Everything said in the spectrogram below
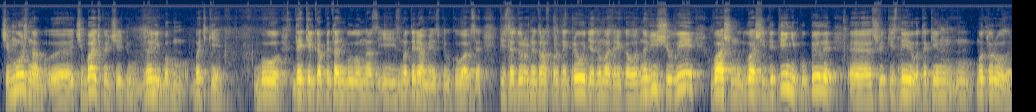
чи можна, е, чи батько, чи взагалі батьки. Бо декілька питань було в нас і з матерями я спілкувався. Після дорожньо-транспортних пригод я до матері кажу, навіщо ви вашому, вашій дитині купили е, швидкісний отакий моторолер?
